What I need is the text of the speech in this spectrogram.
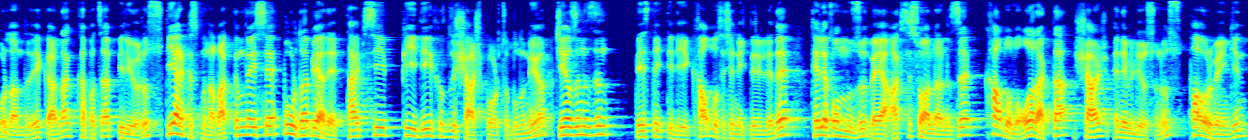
Buradan da tekrardan kapatabiliyoruz. Diğer kısmına baktığımda ise burada bir adet Type-C PD hızlı şarj portu bulunuyor. Cihazınızın desteklediği kablo seçenekleriyle de telefonunuzu veya aksesuarlarınızı kablolu olarak da şarj edebiliyorsunuz. Powerbank'in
